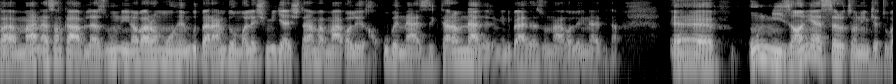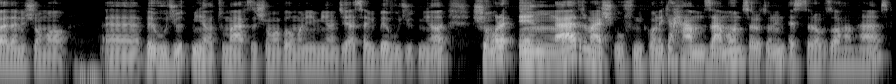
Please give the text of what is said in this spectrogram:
و من اصلا قبل از اون اینا برام مهم بود برای همین دنبالش میگشتم و مقاله خوب نزدیکترم نداریم. یعنی بعد از اون مقاله ندیدم. اون میزانی از سروتونین که تو بدن شما به وجود میاد. تو مغز شما به عنوان میانجی عصبی به وجود میاد. شما رو انقدر مشعوف می‌کنه که همزمان سروتونین استرابزا هم هست.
